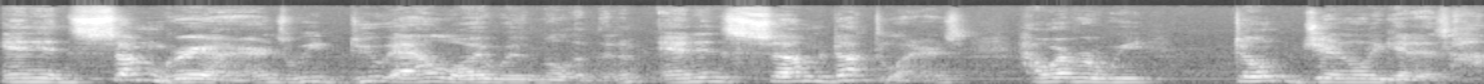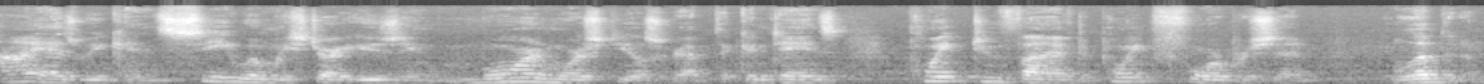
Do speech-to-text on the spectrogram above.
And in some gray irons, we do alloy with molybdenum, and in some ductile irons. However, we don't generally get as high as we can see when we start using more and more steel scrap that contains 0.25 to 0.4% molybdenum.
